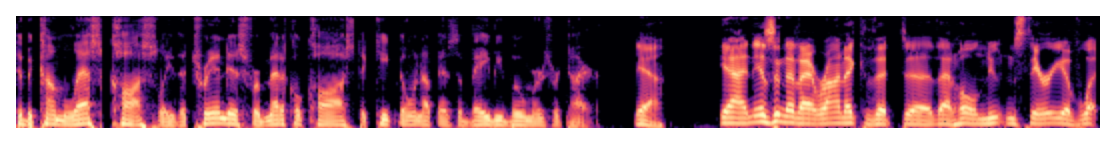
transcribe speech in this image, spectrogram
to become less costly. The trend is for medical costs to keep going up as the baby boomers retire. Yeah. Yeah, and isn't it ironic that uh, that whole Newton's theory of what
